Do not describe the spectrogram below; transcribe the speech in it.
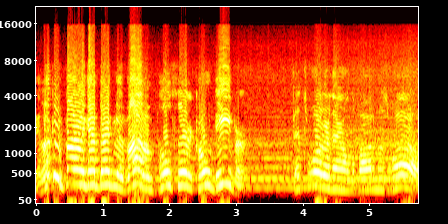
And look who finally got back to the bottom, Pulsar Deaver. Fitzwater there on the bottom as well.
